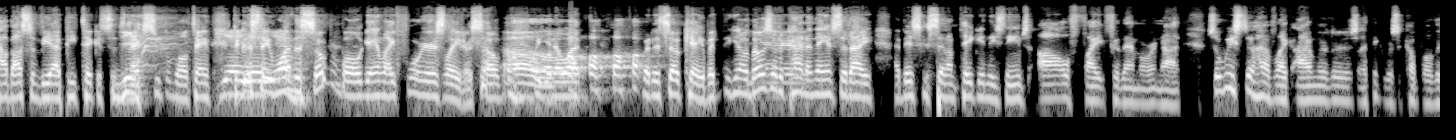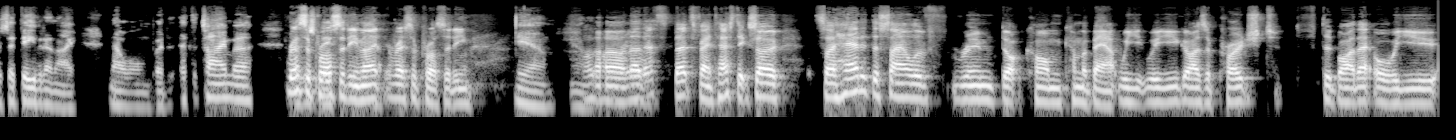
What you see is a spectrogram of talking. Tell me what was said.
how about some VIP tickets to the yeah. next Super Bowl team? Yeah, because yeah, they won the Super Bowl game like four years later. So oh. you know what? but it's okay. But you know, those are the kind of names that I, I basically said I'm taking these names. I'll fight for them or not. So we still have like Islanders. I think it was a couple others that David and I now own. But at the time, uh, reciprocity, mate. Reciprocity. Yeah. yeah. Uh, no, that's that's fantastic. So so how did the sale of room.com come about? Were you, were you guys approached to buy that, or were you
